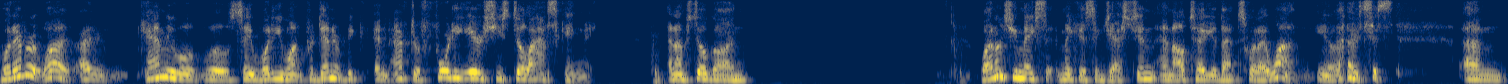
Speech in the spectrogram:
Whatever it was, I, Cami will, will say, what do you want for dinner? And after 40 years, she's still asking me and I'm still going, why don't you make, make a suggestion and I'll tell you that's what I want. You know, it's just, um,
